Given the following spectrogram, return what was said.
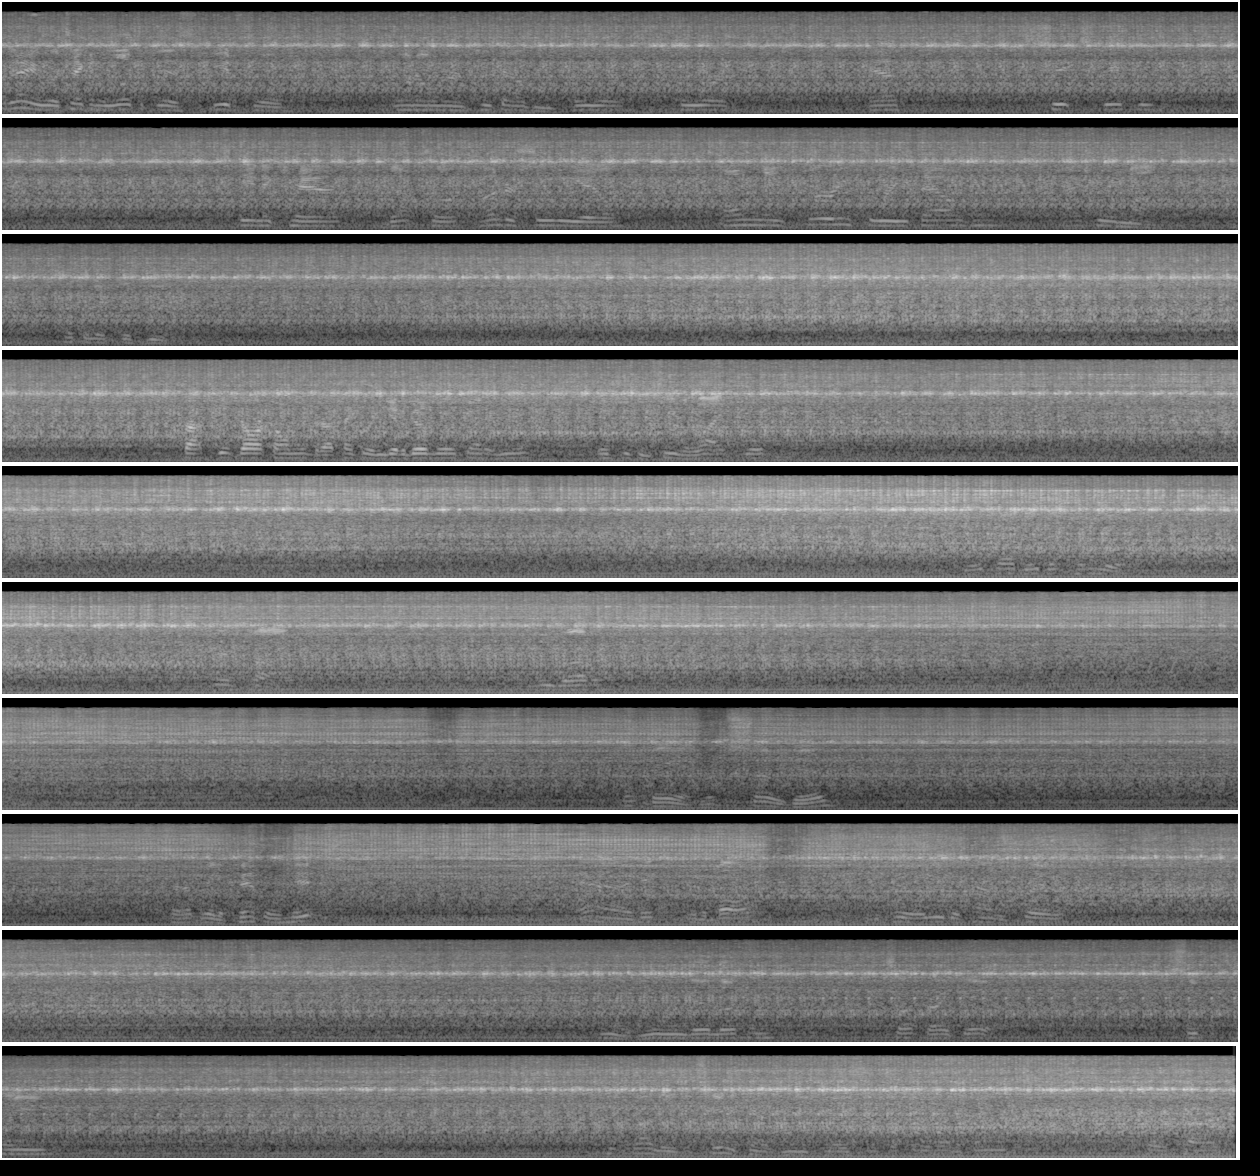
Today we're taking a look at this beautiful one owner 2004 Ford F650 extended cab dump truck under CDL only 33,000 actual miles. Take a look at this beauty. About to get dark on me, but I think we can get a good look at it here. Least you can see the light. Good. First rubber. Bed looks so good. Set up with a pintle hitch and a hitch for the ball. You can pull either kind of trailer. Nice, warm, good looking truck right there. Super clean. Find these extended cabs in many places. They're pretty hard to find. Really of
